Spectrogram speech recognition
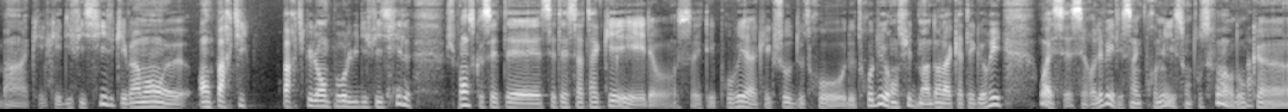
ben, qui, qui, est difficile, qui est vraiment en partie particulièrement pour lui difficile, je pense que c'était c'était s'attaquer et ça a été prouvé à quelque chose de trop de trop dur. Ensuite, ben, dans la catégorie, ouais, c'est relevé. Les cinq premiers, ils sont tous forts. Donc ah, euh,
